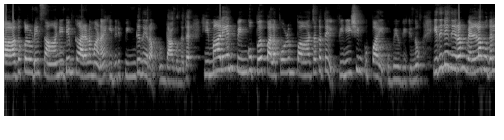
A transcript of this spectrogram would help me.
ധാതുക്കളുടെ സാന്നിധ്യം കാരണമാണ് ഇതിന് പിങ്ക് നിറം ഉണ്ടാകുന്നത്. ഹിമാലയൻ പിങ്കുപ്പ് പലപ്പോഴും പാചകത്തിൽ ഫിനിഷിംഗ് ഉപ്പായി ഉപയോഗിക്കുന്നു. ഇതിന്റെ നിറം വെള്ള മുതൽ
